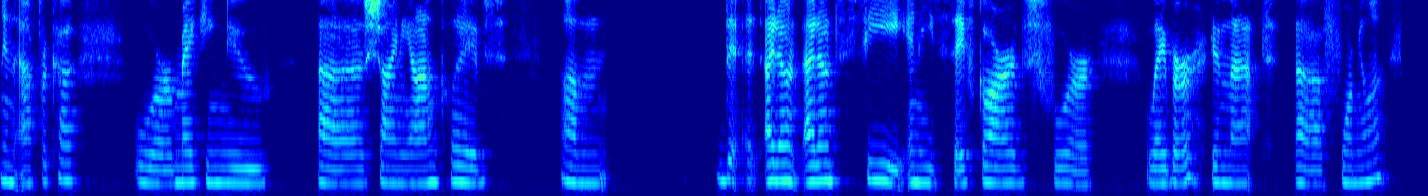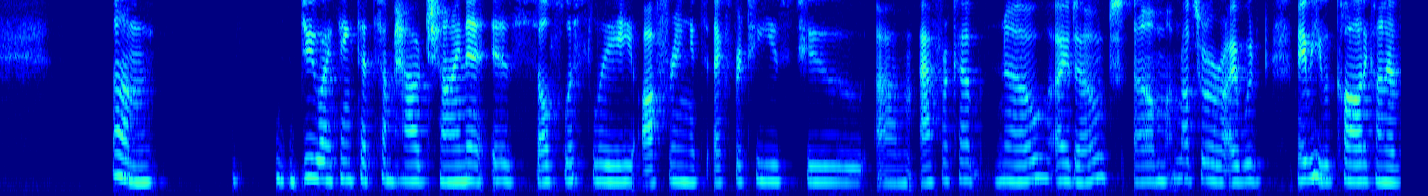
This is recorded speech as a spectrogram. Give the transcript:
in Africa or making new uh, shiny enclaves. Um, the, I don't I don't see any safeguards for labor in that uh, formula. Um, do I think that somehow China is selflessly offering its expertise to um, Africa? No, I don't. Um, I'm not sure. I would maybe you would call it a kind of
